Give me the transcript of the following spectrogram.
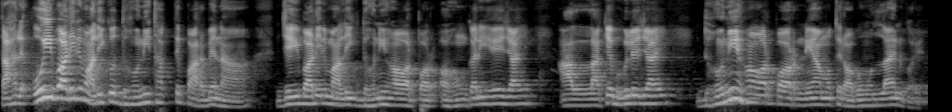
তাহলে ওই বাড়ির মালিকও ধনী থাকতে পারবে না। যেই বাড়ির মালিক ধনী হওয়ার পর অহংকারী হয়ে যায়, আল্লাহকে ভুলে যায়, ধনী হওয়ার পর নেয়ামতের অবমূল্যায়ন করে।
